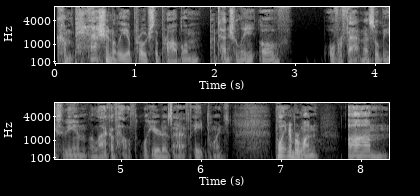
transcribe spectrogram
compassionately approach the problem potentially of over fatness, obesity, and a lack of health? Well, here it is. I have eight points. Point number one, um,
